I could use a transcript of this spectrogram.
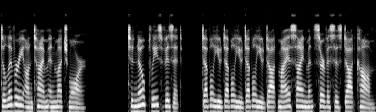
delivery on time and much more. To know please visit www.myassignmentservices.com.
